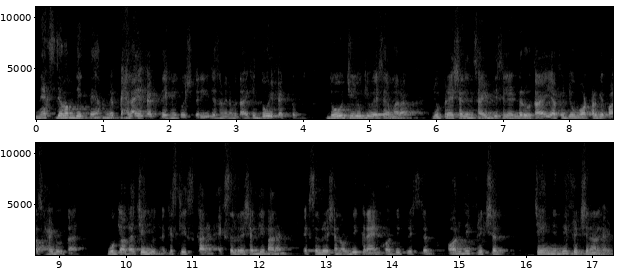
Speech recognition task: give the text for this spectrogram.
नेक्स्ट जब हम देखते हैं, हमने पहला इफ़ेक्ट देखने की कोशिश करी, जैसे मैंने बताया कि दो इफ़ेक्ट होंगे। दो चीज़ों की वजह से हमारा जो प्रेशर इनसाइड द सिलेंडर होता है, या फिर जो वाटर के पास हेड होता है, वो क्या होता है? चेंज होता है। किस किस कारण? एक्सेलरेशन के कारण। एक्सेलरेशन ऑफ़ द क्रैंक और द पिस्टन और the friction change in the frictional head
